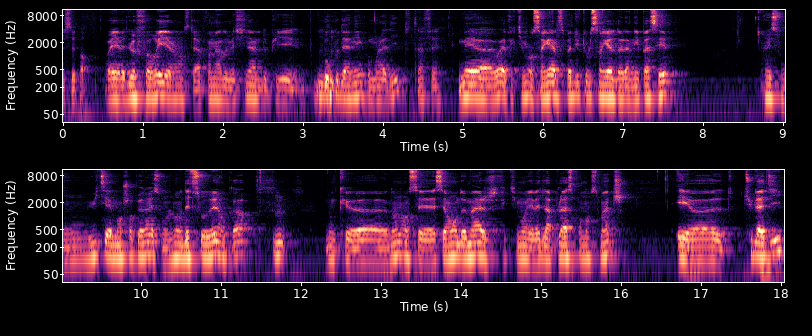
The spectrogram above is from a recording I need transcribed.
sais pas. Ouais, il y avait de l'euphorie. Hein. C'était la première demi-finale depuis mhm. beaucoup d'années, comme on l'a dit. Tout à fait. Mais ouais, effectivement, le Saint-Gall, c'est pas du tout le Saint-Gall de l'année passée. Ils sont 8 en championnat, ils sont loin d'être sauvés encore. Mm. Donc, euh, non, non, c'est vraiment dommage. Effectivement, il y avait de la place pendant ce match. Et euh, tu l'as dit,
